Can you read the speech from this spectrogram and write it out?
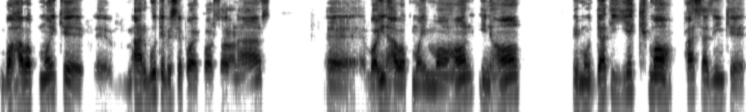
با هواپیمایی که مربوط به سپاه پاسداران هست با این هواپیمای ماهان اینها به مدت یک ماه پس از اینکه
